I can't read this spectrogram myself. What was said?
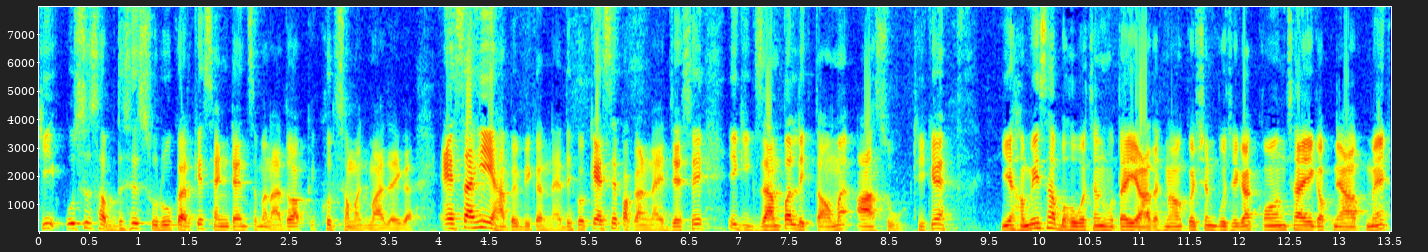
कि उस शब्द से शुरू करके सेंटेंस बना दो, आपके खुद समझ में आ जाएगा। ऐसा ही यहाँ पे भी करना है। देखो कैसे पकड़ना है। जैसे एक एग्ज़ाम्पल लिखता हूँ मैं, आँसू, ठीक है? ये हमेशा बहुवचन होता है, याद रखना। और क्वेश्चन पूछेगा, कौन सा एक अपने आप में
